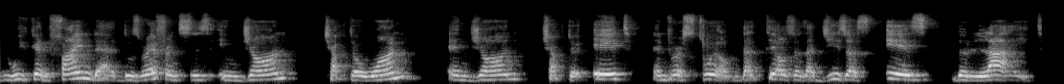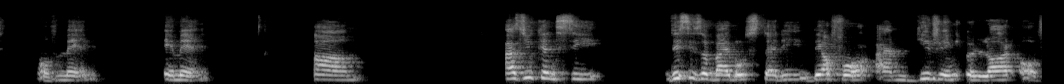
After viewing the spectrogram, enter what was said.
we can find that those references in John chapter 1 and John chapter 8 and verse 12 that tells us that Jesus is the light of men. Amen. Um, as you can see, this is a Bible study. Therefore, I'm giving a lot of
